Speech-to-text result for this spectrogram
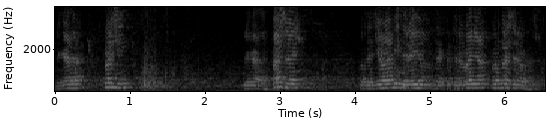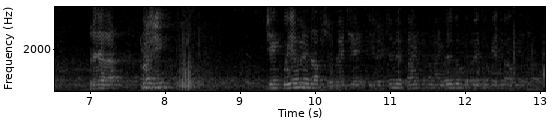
Brygada. Spocznij. Brygada. Baczność. Pod oddziałami do rejonu zakwaterowania odmaszerować. Brygada. Spocznij. Dziękujemy za przybycie i życzymy Państwu miłego pobytu w jednostce.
